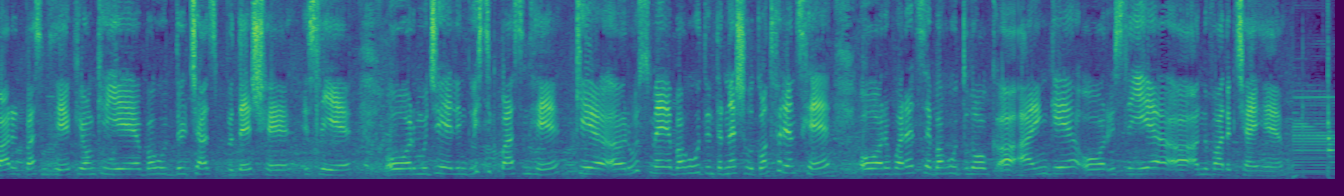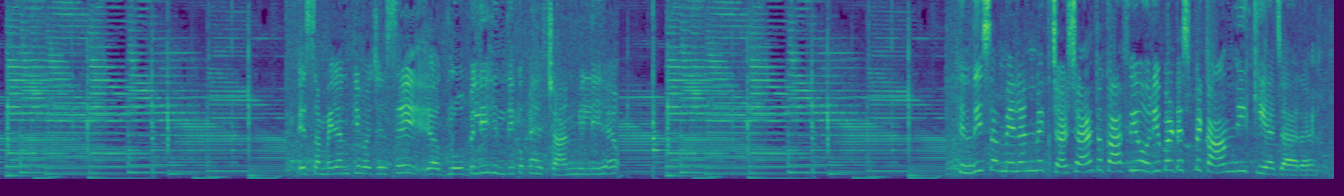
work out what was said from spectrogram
भारत पसंद है क्योंकि ये बहुत दिलचस्प देश है, इसलिए। और मुझे लिंग्विस्टिक पसंद है कि रूस में बहुत इंटरनेशनल कॉन्फ्रेंस है और भारत से बहुत लोग आएँगे और इसलिए अनुवादक चाहिए इस सम्मेलन की वजह से ग्लोबली हिंदी को पहचान मिली है। हिंदी सम्मेलन में चर्चाएँ तो काफ़ी हो रही बट इस पर काम नहीं किया जा रहा है।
